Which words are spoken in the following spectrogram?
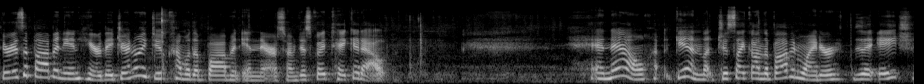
There is a bobbin in here. They generally do come with a bobbin in there, so I'm just going to take it out. And now, again, just like on the bobbin winder, the H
